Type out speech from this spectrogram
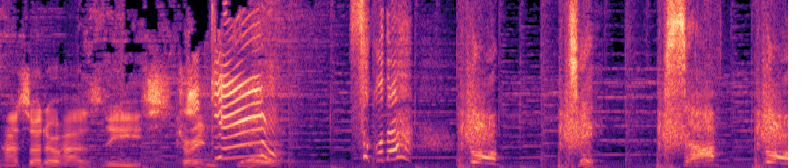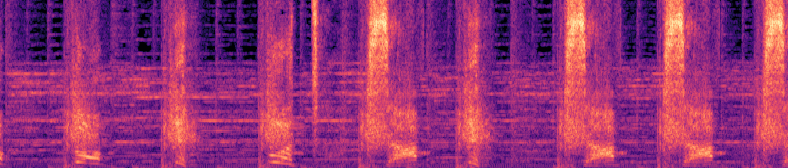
Masato has the strength though. そこだおっちくそおっおっおっとくそくそくそくそ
